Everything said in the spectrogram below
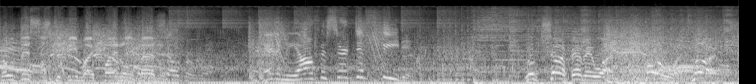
So this is to be my final battle. Enemy officer defeated! Look sharp, everyone! Forward, march!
